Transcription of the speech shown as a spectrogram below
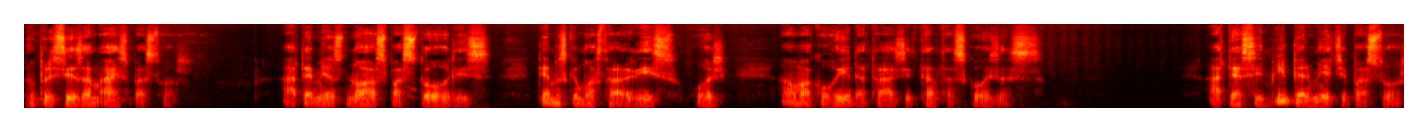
Não precisa mais, pastor. Até mesmo nós, pastores, temos que mostrar isso. Hoje há uma corrida atrás de tantas coisas. Até se me permite, pastor,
